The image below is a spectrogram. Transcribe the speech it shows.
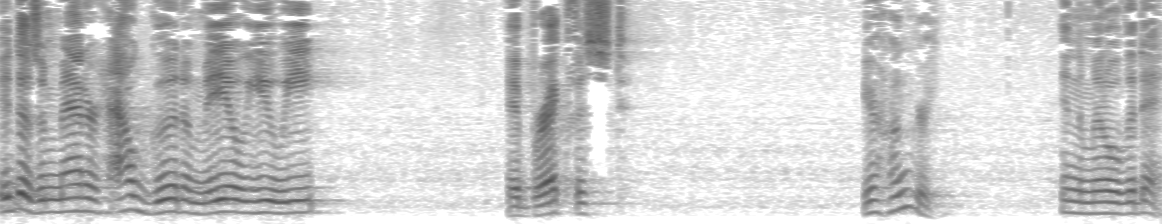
It doesn't matter how good a meal you eat at breakfast, you're hungry in the middle of the day.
